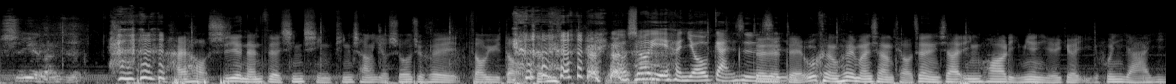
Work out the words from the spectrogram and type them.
失业男子。还好，失业男子的心情，平常有时候就会遭遇到，有时候也很有感，是不是？对对对，我可能会蛮想挑战一下《樱花》里面有一个已婚牙医。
